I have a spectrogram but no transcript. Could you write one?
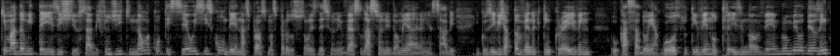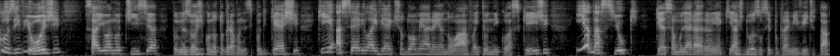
que Madame Teia existiu, sabe? Fingir que não aconteceu e se esconder nas próximas produções desse universo da Sony do Homem-Aranha, sabe? Inclusive já tô vendo que tem Craven, o Caçador em agosto, tem Venom 3 em novembro, meu Deus. Inclusive hoje saiu a notícia, pelo menos hoje quando eu tô gravando esse podcast, que a série live action do Homem-Aranha no ar vai ter o Nicolas Cage e a da Silk que é essa Mulher-Aranha, que as duas vão ser pro Prime Video, tá?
